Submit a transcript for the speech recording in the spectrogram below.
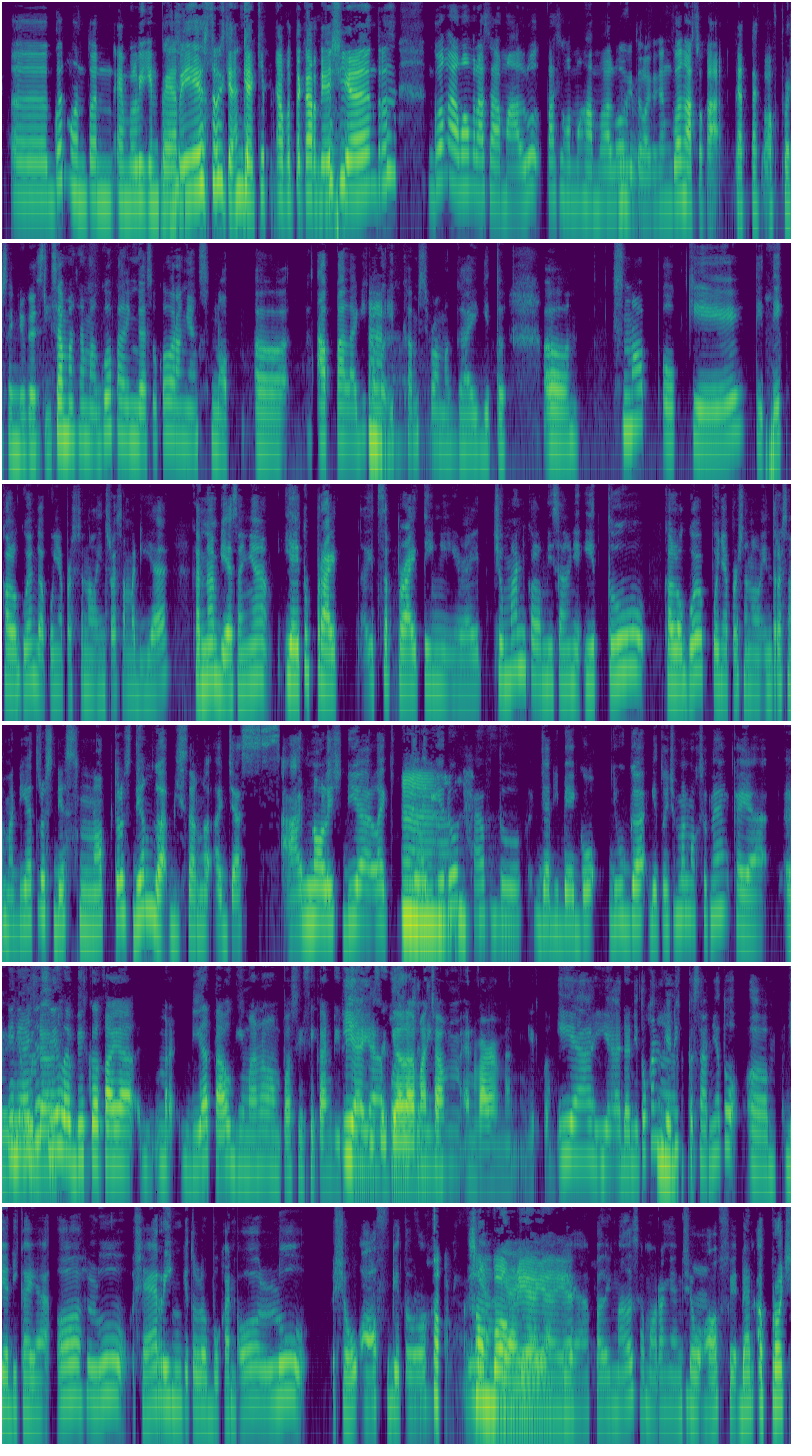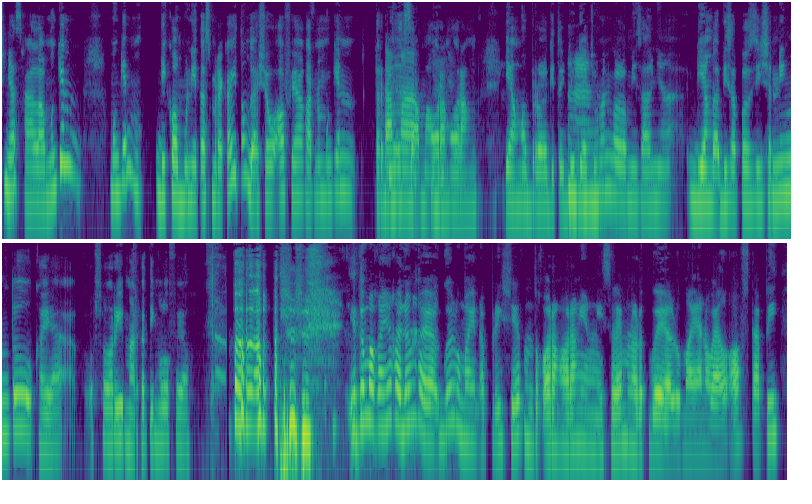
eh gue nonton Emily in Paris terus yang kayak Keep Up with the Kardashian terus gue nggak mau merasa malu pas ngomong sama lo Hmm. gitu loh kan gue nggak suka that type of person juga sih. Sama-sama gue paling nggak suka orang yang snob Eh, apalagi kalau Hmm. it comes from a guy gitu. Em, snob oke titik kalau gue nggak punya personal interest sama dia karena biasanya ya itu pride it's a pride thingy right? Cuman kalau misalnya itu kalau gue punya personal interest sama dia terus dia snob terus dia nggak bisa nge-adjust uh, knowledge dia like like you don't have to jadi bego juga gitu cuman maksudnya kayak eh, Ini ya aja udah sih lebih ke kayak dia tahu gimana memposisikan Iya, dirinya di iya, segala macam environment gitu. Iya, iya, dan itu kan Hmm. jadi kesannya tuh em, jadi kayak oh lu sharing gitu loh, bukan oh lu show off gitu. So- Iya, sombong Iya, ya iya, ya iya. ya iya, paling males sama orang yang show Hmm. off ya. dan approach-nya salah. Mungkin mungkin di komunitas mereka itu nggak show off ya karena mungkin terbiasa Sama, hmm. orang-orang yang ngobrol gitu juga. Hmm. Cuman kalau misalnya dia nggak bisa positioning tuh kayak oh, sorry marketing lo fail. Itu makanya kadang kayak gue lumayan appreciate untuk orang-orang yang istilahnya menurut gue ya lumayan well off tapi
